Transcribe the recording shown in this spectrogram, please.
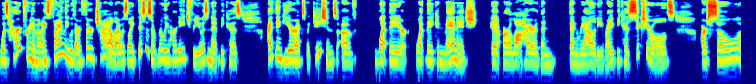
was hard for him and i finally with our third child i was like this is a really hard age for you isn't it? Because i think your expectations of what they are what they can manage eh, are a lot higher than than reality right? Because six year olds are so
